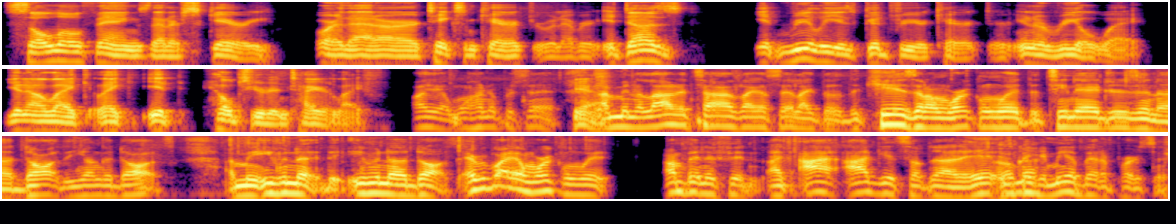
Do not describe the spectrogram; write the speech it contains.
solo things that are scary or that are take some character or whatever, it does it really is good for your character in a real way. You know, like like it helps your entire life. Oh yeah, one hundred percent. Yeah. I mean, a lot of times, like I said, like the, the kids that I'm working with, the teenagers and the adult, the young adults. I mean, even the, the even the adults. Everybody I'm working with, I'm benefiting. Like I I get something out of it. It's Okay. making me a better person.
